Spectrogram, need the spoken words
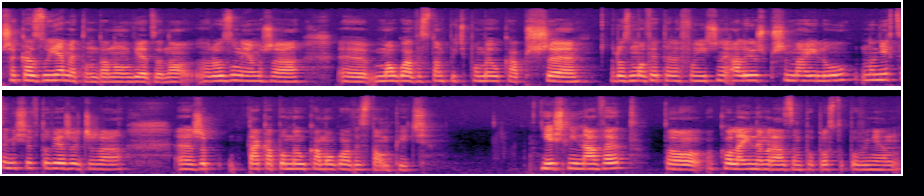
przekazujemy tą daną wiedzę. No, rozumiem, że y, mogła wystąpić pomyłka przy rozmowie telefonicznej, ale już przy mailu, no nie chce mi się w to wierzyć, że, y, że taka pomyłka mogła wystąpić. Jeśli nawet, to kolejnym razem po prostu powinien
